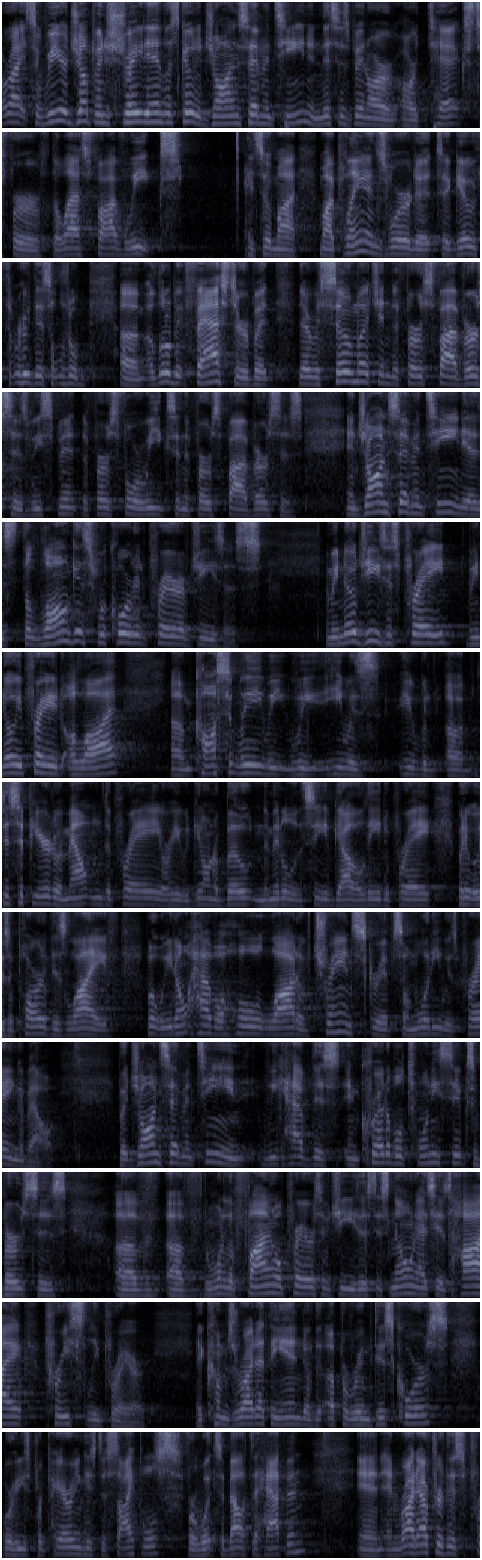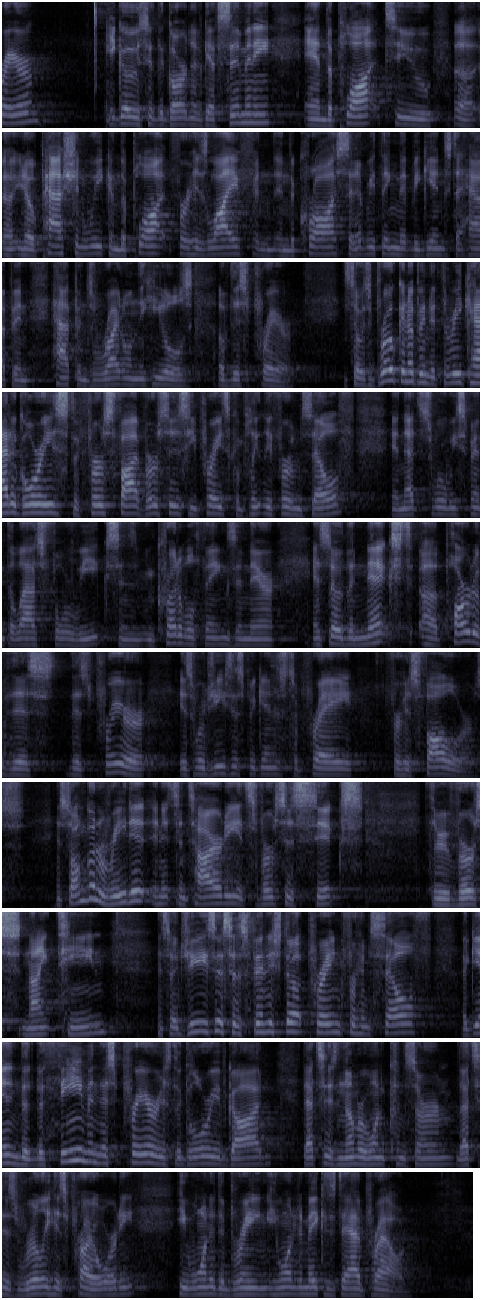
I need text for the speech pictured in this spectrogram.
All right, so we are jumping straight in. Let's go to John 17, and this has been our, our text for the last five weeks. And so my, my plans were to, to go through this a little, um, a little bit faster, but there was so much in the first five verses. We spent the first four weeks in the first five verses. And John 17 is the longest recorded prayer of Jesus. And we know Jesus prayed. We know he prayed a lot, um, constantly. We, we, he was he would uh, disappear to a mountain to pray, or he would get on a boat in the middle of the Sea of Galilee to pray, but it was a part of his life. But we don't have a whole lot of transcripts on what he was praying about. But John 17, we have this incredible 26 verses of, of one of the final prayers of Jesus. It's known as his high priestly prayer. It comes right at the end of the upper room discourse where he's preparing his disciples for what's about to happen. And, and right after this prayer, he goes to the Garden of Gethsemane, and the plot to, uh, uh, you know, Passion Week and the plot for his life and, and the cross and everything that begins to happen happens right on the heels of this prayer. So it's broken up into three categories. The first five verses, he prays completely for himself, and that's where we spent the last four weeks, and incredible things in there. And so the next uh, part of this, this prayer is where Jesus begins to pray for his followers. And so I'm going to read it in its entirety. It's verses 6 through verse 19. And so Jesus has finished up praying for himself. Again, the, the theme in this prayer is the glory of God. That's his number one concern. That's his really his priority. He wanted to bring, he wanted to make his dad proud.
